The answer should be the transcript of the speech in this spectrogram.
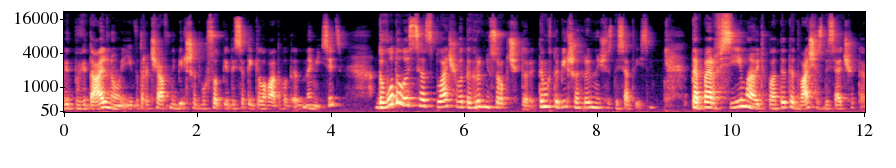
відповідально і витрачав не більше 250 кВт годин на місяць, доводилося сплачувати гривню 44, тим, хто більше гривню 68. Тепер всі мають платити 2,64.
